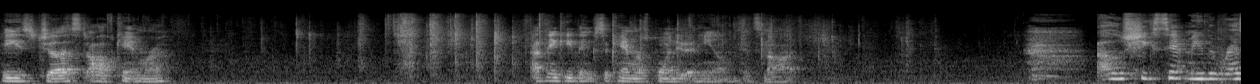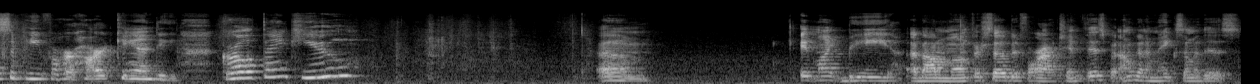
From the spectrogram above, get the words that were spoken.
he's just off camera. I think he thinks the camera's pointed at him. It's not. Oh, she sent me the recipe for her heart candy. Girl, thank you. Um, it might be about a month or so before I attempt this, but I'm going to make some of this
